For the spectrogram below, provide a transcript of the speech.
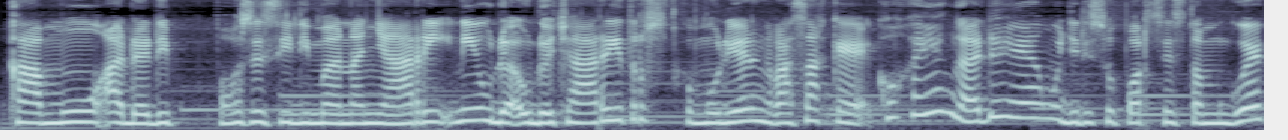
kamu ada di posisi di mana nyari nih udah udah cari terus kemudian ngerasa kayak kok kayaknya nggak ada yang mau jadi support system gue,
